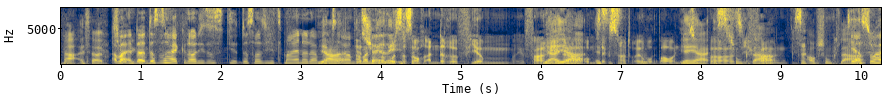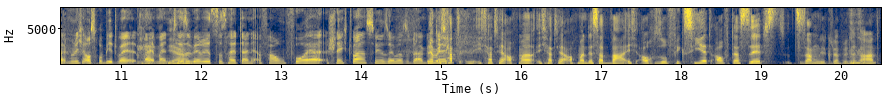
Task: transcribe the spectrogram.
ja, Alter. Aber das ist halt genau dieses, die, das, was ich jetzt meine. Damit, Ja, ähm, aber ist schon bewusst, ich dass auch andere Firmen Fahrräder Ja, ja, um es 600 ist- Euro bauen, die ja, ja, super ist schon sich klar. fahren. Ist auch schon klar. die hast du halt nur nicht ausprobiert, weil weil meine Ja. These wäre jetzt, dass halt deine Erfahrung vorher schlecht war. Hast du ja selber so Ja, aber dargestellt. ich hatte, ich hatte ja auch mal, ich hatte ja auch mal, deshalb war ich auch so fixiert auf das selbst zusammengeklöppelte Mhm. Rad,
